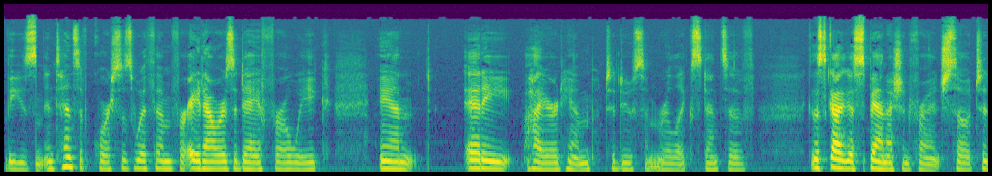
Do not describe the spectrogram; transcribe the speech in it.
these intensive courses with him for eight hours a day for a week. And Eddie hired him to do some real extensive. This guy is Spanish and French, so to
